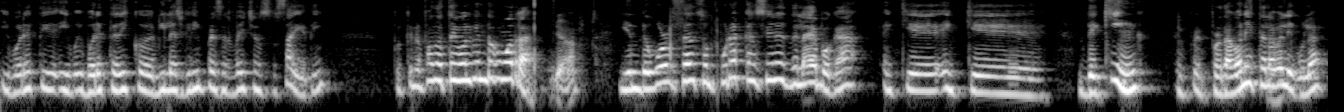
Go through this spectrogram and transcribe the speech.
y por este y, por este disco de Village Green Preservation Society, porque en el fondo estáis volviendo como atrás. ya. Y en The World End son puras canciones de la época en que, en que The King, el, el protagonista de la película,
